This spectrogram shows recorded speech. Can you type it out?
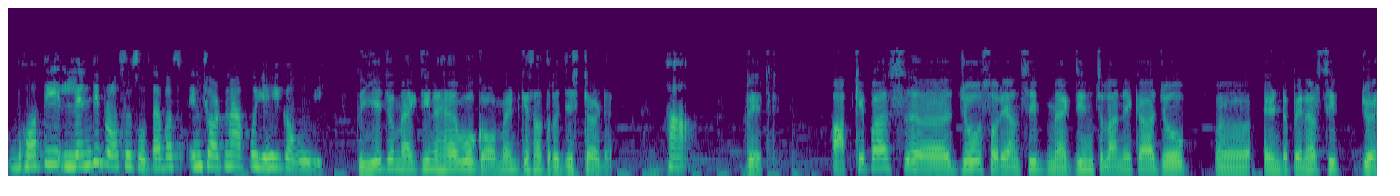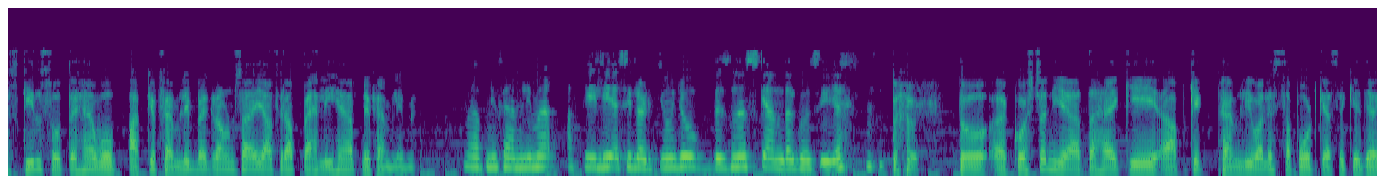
बहुत ही लेंदी प्रोसेस होता है बस इन शॉर्ट में आपको यही कहूँगी। तो ये जो मैगजीन है वो गवर्नमेंट के साथ रजिस्टर्ड है? हाँ। ग्रेट आपके पास जो सोरियांसी मैगजीन चलाने का जो एंटरप्रेनरशिप जो स्किल्स होते हैं वो आपके फैमिली बैकग्राउंड से है या फिर आप पहली हैं अपनी फैमिली में? मैं अपनी फैमिली में अकेली ऐसी लड़की हूँ जो बिज़नेस के अंदर घुसी है। तो क्वेश्चन ये आता है कि आपके फैमिली वाले सपोर्ट कैसे किए जाए?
